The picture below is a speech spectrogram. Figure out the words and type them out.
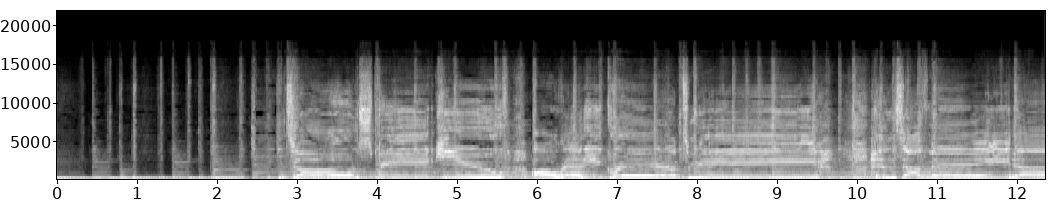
Don't speak, you've already I've made.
